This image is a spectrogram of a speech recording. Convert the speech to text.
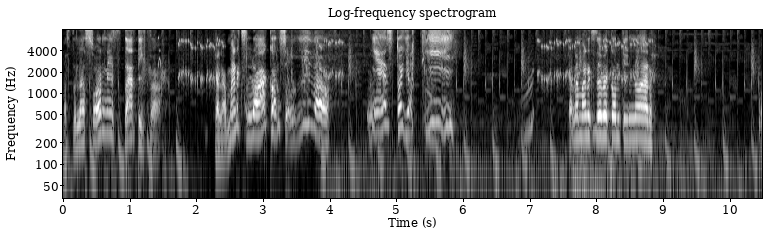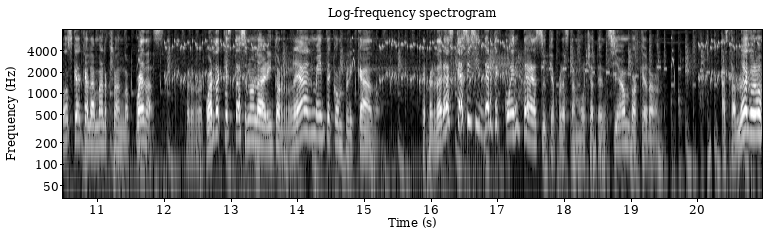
hasta la zona estática. Calamarx lo ha conseguido. Ya estoy aquí. Calamarx debe continuar. Busca a Calamarx cuando puedas. Pero recuerda que estás en un laberinto realmente complicado. Te perderás casi sin darte cuenta, así que presta mucha atención, Boquerón. Hasta luego.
